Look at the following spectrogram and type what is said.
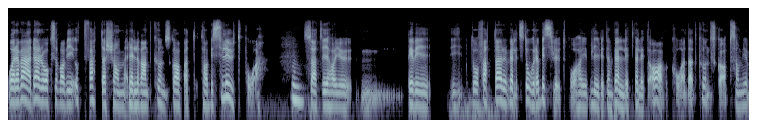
våra världar och också vad vi uppfattar som relevant kunskap att ta beslut på. Mm. Så att vi har ju mm, det vi då fattar väldigt stora beslut på har ju blivit en väldigt, väldigt avkodad kunskap som ju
